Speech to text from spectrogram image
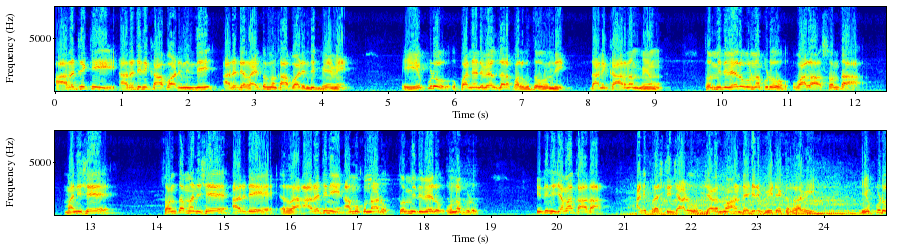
అరటికి అరటిని కాపాడింది అరటి రైతులను కాపాడింది మేమే. ఎప్పుడు పన్నెండు వేలు ధర పలుకుతూ ఉంది. దానికి కారణం మేము. తొమ్మిది వేలు ఉన్నప్పుడు వాళ్ళ సొంత మనిషే సొంత మనిషే అరటి అరటిని అమ్ముకున్నాడు. తొమ్మిది వేలు ఉన్నప్పుడు. ఇది నిజమా కాదా అని ప్రశ్నించాడు జగన్మోహన్ రెడ్డిని బీటెక్ రవి. ఇప్పుడు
